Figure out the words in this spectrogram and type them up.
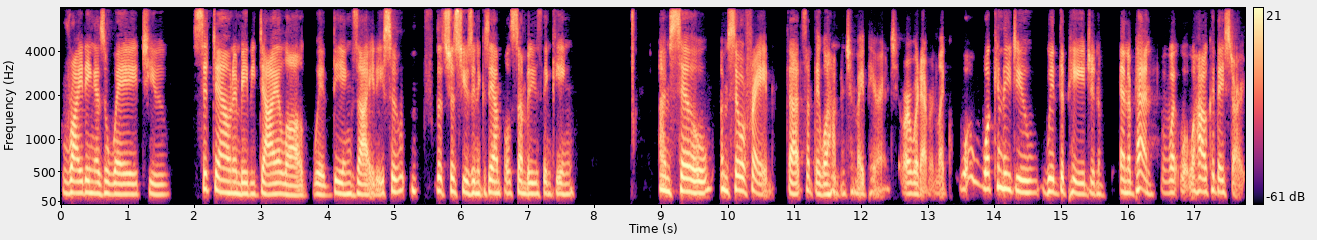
writing as a way to sit down and maybe dialogue with the anxiety. So let's just use an example. Somebody's thinking, I'm so I'm so afraid that something will mm-hmm. happen to my parent or whatever. Like, what what can they do with the page and a, and a pen? What, what how could they start?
